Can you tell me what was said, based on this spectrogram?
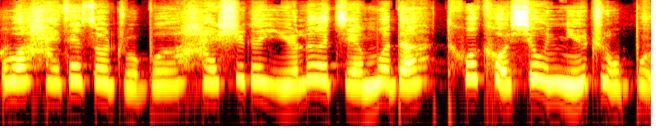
我还在做主播，还是个娱乐节目的脱口秀女主播。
